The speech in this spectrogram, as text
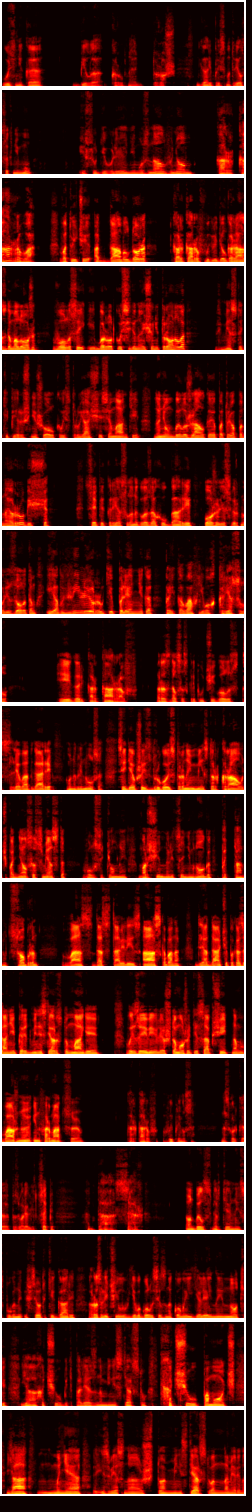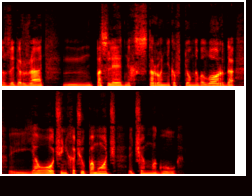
Узника била крупная дрожь. Гарри присмотрелся к нему и с удивлением узнал в нем Каркарова. В отличие от Дамблдора, Каркаров выглядел гораздо моложе, волосы и бородку седина еще не тронула. Вместо теперешней шелковой струящейся мантии на нем было жалкое потрепанное рубище. Цепи кресла на глазах у Гарри ожили, сверкнули золотом и обвили руки пленника, приковав его к креслу. — Игорь Каркаров! — раздался скрипучий голос слева от Гарри. Он оглянулся. Сидевший с другой стороны мистер Крауч поднялся с места. Волосы темные, морщин на лице немного, подтянут, собран. Вас доставили из Аскабана для дачи показаний перед Министерством магии. Вы заявили, что можете сообщить нам важную информацию. Каркаров выпрямился, насколько позволяли цепи. — Да, сэр. Он был смертельно испуган, и все-таки Гарри различил в его голосе знакомые елейные нотки. «Я хочу быть полезным министерству, хочу помочь. Я... Мне известно, что министерство намерено задержать последних сторонников темного лорда. Я очень хочу помочь, чем могу».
